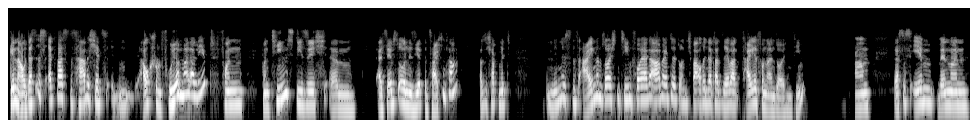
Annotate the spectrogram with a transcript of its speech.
Genau, das ist etwas, das habe ich jetzt auch schon früher mal erlebt von, von Teams, die sich ähm, als selbstorganisiert bezeichnet haben. Also ich habe mit mindestens einem solchen Team vorher gearbeitet und ich war auch in der Tat selber Teil von einem solchen Team. Ähm, das ist eben, wenn man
